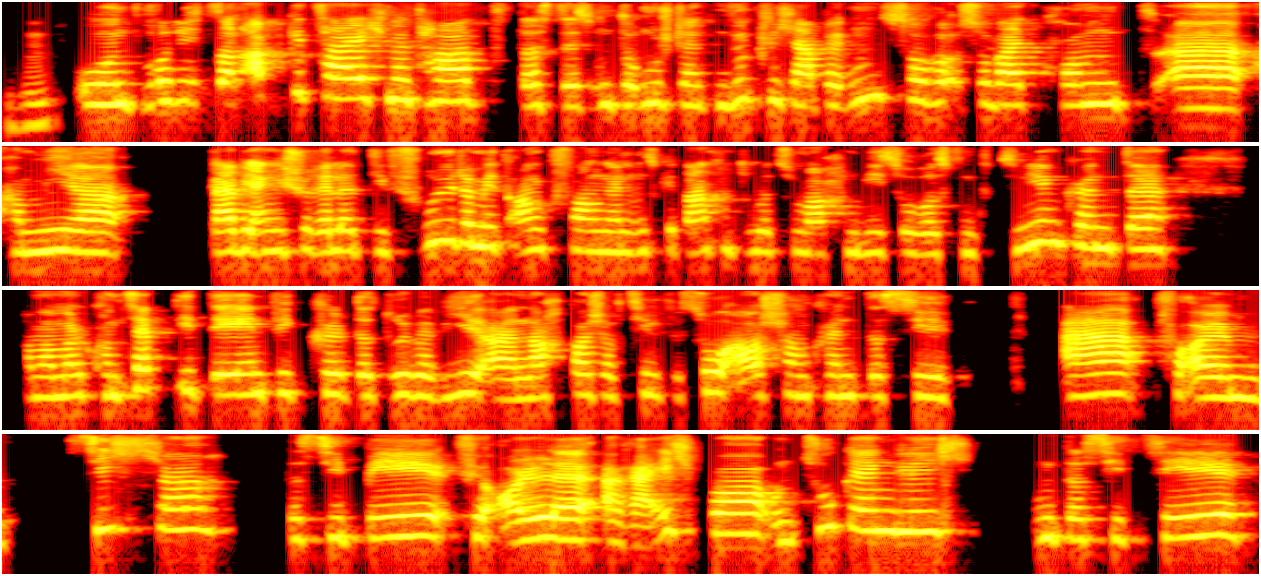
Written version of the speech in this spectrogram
Mhm. Und wo sich dann abgezeichnet hat, dass das unter Umständen wirklich auch bei uns so, so weit kommt, äh, haben wir, glaube ich, eigentlich schon relativ früh damit angefangen, uns Gedanken darüber zu machen, wie sowas funktionieren könnte. Haben wir mal Konzeptidee entwickelt darüber, wie eine Nachbarschaftshilfe so ausschauen könnte, dass sie A, vor allem sicher, dass sie B, für alle erreichbar und zugänglich und dass sie C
